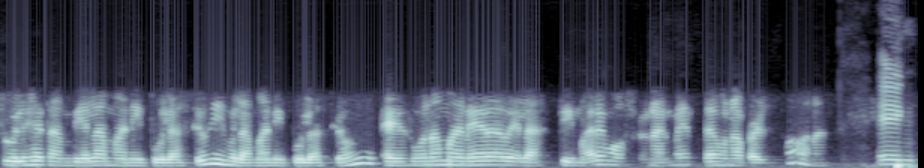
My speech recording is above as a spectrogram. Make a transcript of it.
surge también la manipulación y la manipulación es una manera de lastimar emocionalmente a una persona. En,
